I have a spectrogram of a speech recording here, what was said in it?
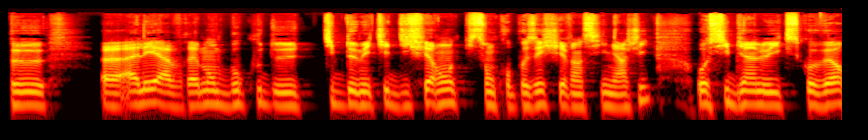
peut euh, aller à vraiment beaucoup de types de métiers différents qui sont proposés chez Vinci Energy. Aussi bien le X-Cover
